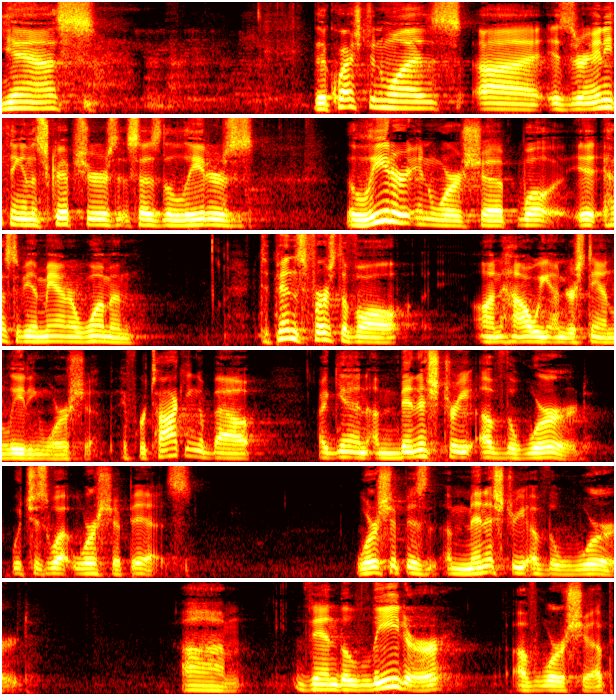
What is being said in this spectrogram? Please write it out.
Yes. The question was uh, Is there anything in the scriptures that says the leaders, the leader in worship, well, it has to be a man or woman? It depends, first of all, on how we understand leading worship. If we're talking about, again, a ministry of the word, which is what worship is, worship is a ministry of the word, um, then the leader of worship,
